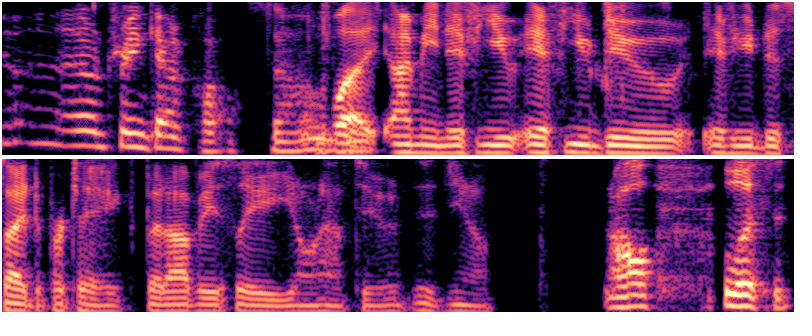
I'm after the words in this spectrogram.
I don't drink alcohol, so But I mean, if you if you do if you decide to partake, but obviously you don't have to. It's, you know. I'll listen.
